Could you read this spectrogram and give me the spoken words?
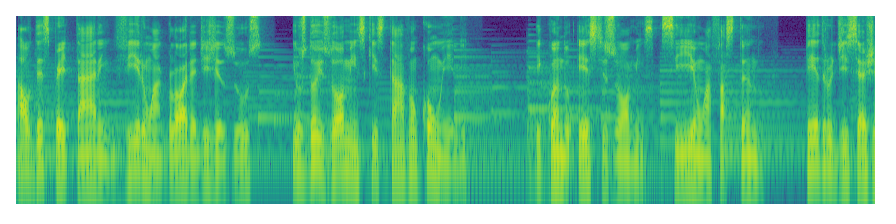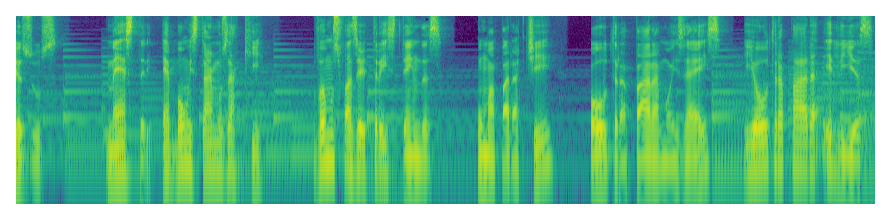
Ao despertarem, viram a glória de Jesus e os dois homens que estavam com ele. E quando estes homens se iam afastando, Pedro disse a Jesus: Mestre, é bom estarmos aqui. Vamos fazer três tendas: uma para ti, outra para Moisés e outra para Elias.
